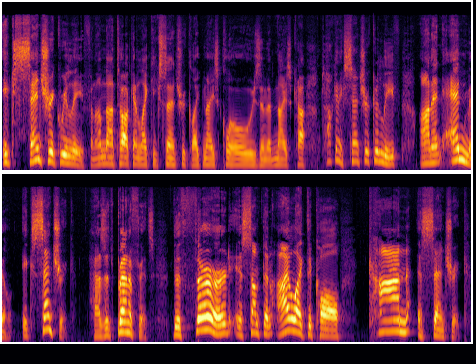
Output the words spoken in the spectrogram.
Eccentric relief. And I'm not talking like eccentric, like nice clothes and a nice car. I'm talking eccentric relief on an end mill. Eccentric has its benefits. The third is something I like to call concentric.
